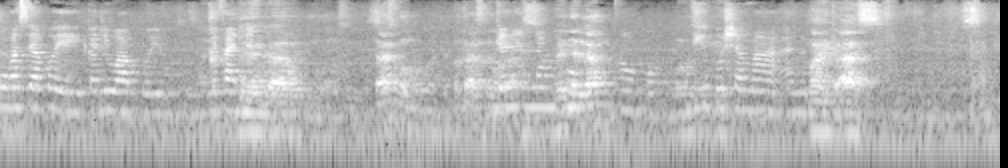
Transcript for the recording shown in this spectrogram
po kasi ako eh, kaliwa po yung left handed. Mo. Taas mo. Mataas na Ganyan mataas. lang Ganyan po. lang. Opo. Oh, Hindi ko po siya ma... Ano, Maitaas. Sige.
